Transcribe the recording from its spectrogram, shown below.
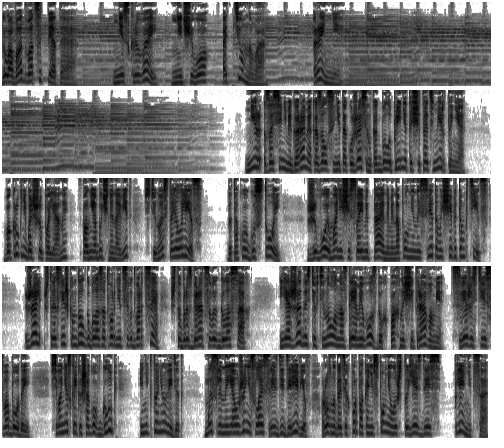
Глава 25. Не скрывай ничего от темного. Ренни. Мир за синими горами оказался не так ужасен, как было принято считать Миртоне. Вокруг небольшой поляны, вполне обычный на вид, стеной стоял лес. Да такой густой, живой, манящий своими тайнами, наполненный светом и щебетом птиц — Жаль, что я слишком долго была затворницей во дворце, чтобы разбираться в их голосах. Я с жадностью втянула ноздрями воздух, пахнущий травами, свежестью и свободой. Всего несколько шагов вглубь, и никто не увидит. Мысленно я уже неслась среди деревьев, ровно до тех пор, пока не вспомнила, что я здесь пленница.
